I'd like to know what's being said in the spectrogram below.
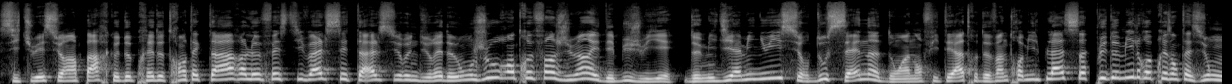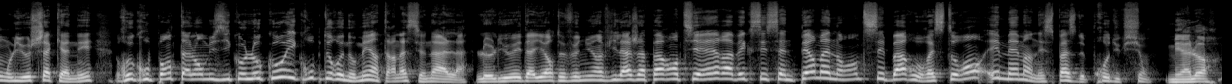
Situé sur un parc de près de 30 hectares, le festival s'étale sur une durée de 11 jours entre fin juin et début juillet. De midi à minuit, sur 12 scènes, dont un amphithéâtre de 23 000 places, plus de 1000 représentations ont lieu chaque année, regroupant talents musicaux locaux et groupes de renommée internationale. Le lieu est d'ailleurs devenu un village à part entière avec ses scènes permanente, ses bars ou restaurants et même un espace de production. Mais alors,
